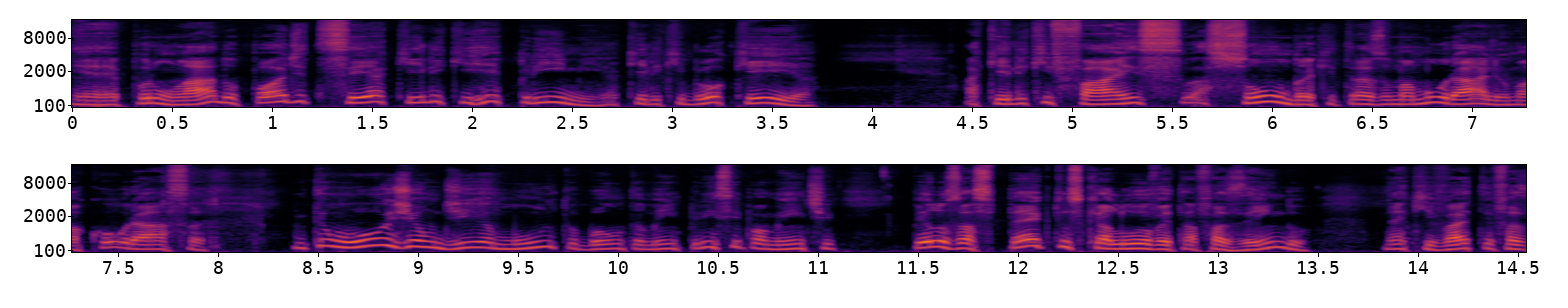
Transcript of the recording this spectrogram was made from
é, por um lado, pode ser aquele que reprime, aquele que bloqueia, aquele que faz a sombra, que traz uma muralha, uma couraça. Então hoje é um dia muito bom também, principalmente pelos aspectos que a Lua vai estar fazendo, né, que vai estar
